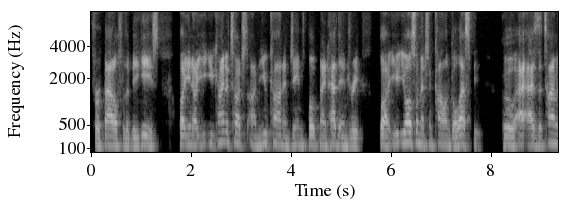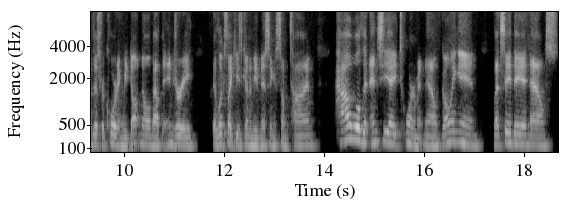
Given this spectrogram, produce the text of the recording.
for Battle for the Big East. But you know, you, you kind of touched on UConn and James Bouknight had the injury, but you, you also mentioned Colin Gillespie who, as the time of this recording, we don't know about the injury. It looks like he's going to be missing some time. How will the NCAA tournament now going in? Let's say they announce,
